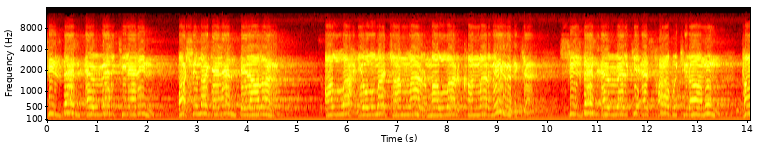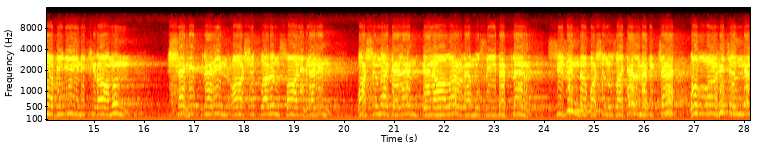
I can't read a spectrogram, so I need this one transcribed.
Sizden evvelkilerin başına gelen belalar, Allah yoluna canlar, mallar, kanlar verilmedikçe, sizden evvelki eshab-ı kiramın, tabi'in-i kiramın, şehitlerin, aşıkların, salihlerin başına gelen belalar ve musibetler sizin de başınıza gelmedikçe vallahi cennet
